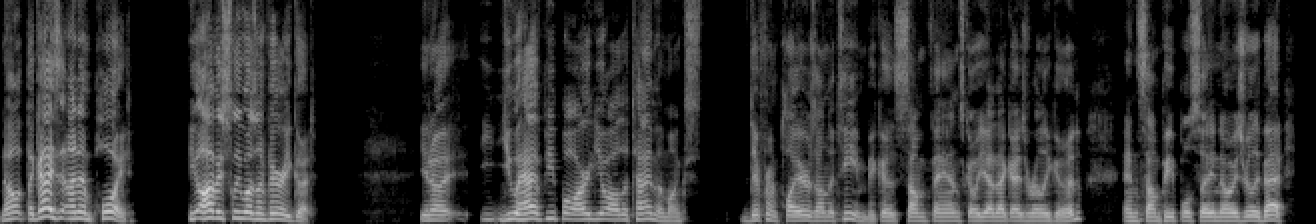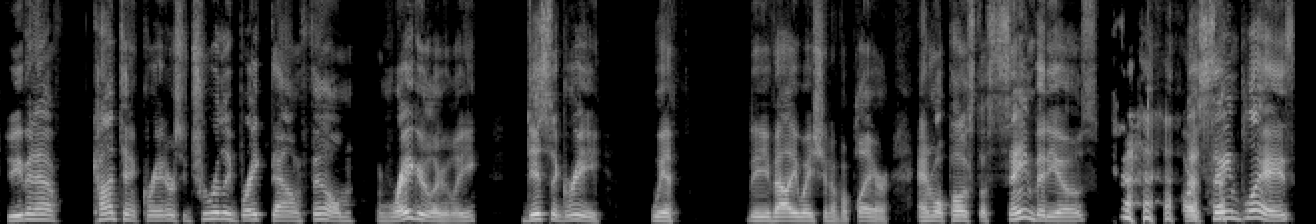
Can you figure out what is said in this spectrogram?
No, the guy's unemployed. He obviously wasn't very good. You know, you have people argue all the time amongst different players on the team because some fans go, yeah, that guy's really good. And some people say, no, he's really bad. You even have content creators who truly break down film regularly disagree with the evaluation of a player and will post the same videos or same plays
